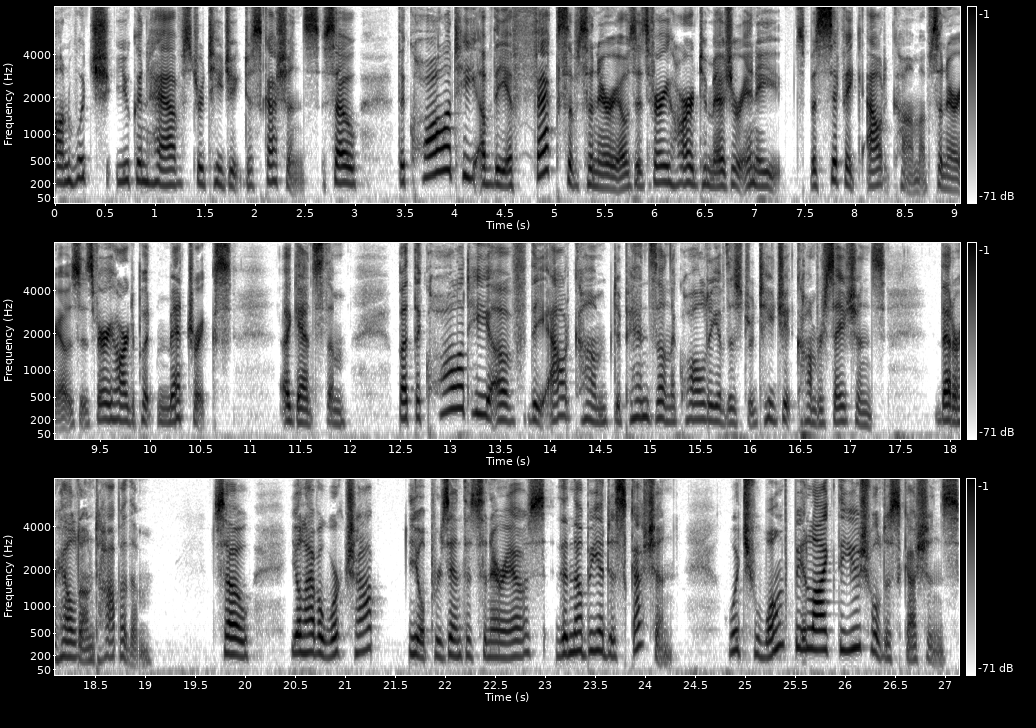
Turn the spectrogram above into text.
on which you can have strategic discussions. So the quality of the effects of scenarios, it's very hard to measure any specific outcome of scenarios. It's very hard to put metrics against them. But the quality of the outcome depends on the quality of the strategic conversations that are held on top of them. So You'll have a workshop, you'll present the scenarios, then there'll be a discussion, which won't be like the usual discussions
